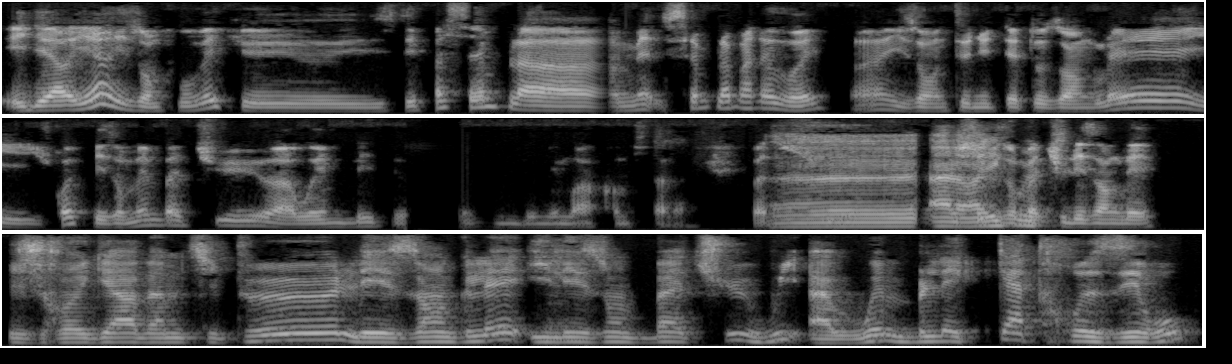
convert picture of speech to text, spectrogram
Et derrière, ils ont prouvé qu'ils n'étaient pas simples à simple à manœuvrer. Hein. Ils ont tenu tête aux Anglais. Et je crois qu'ils ont même battu à Wembley de, de mémoire comme ça. Là. Euh, alors, ils ont battu les Anglais. Je regarde un petit peu. Les Anglais, ils les ont battus, oui, à Wembley 4-0.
